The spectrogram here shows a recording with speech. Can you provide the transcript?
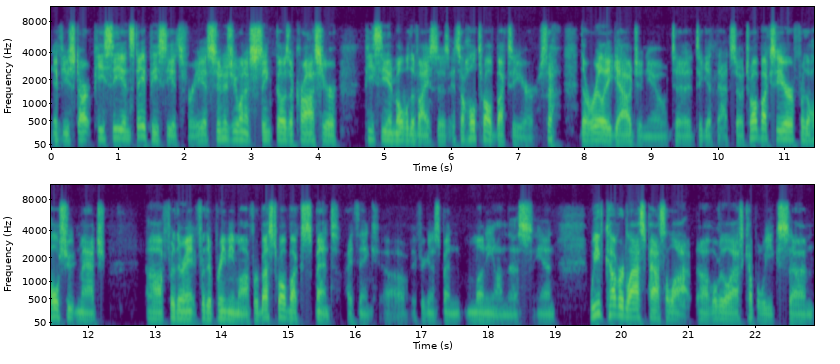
If you start PC and stay PC, it's free. As soon as you want to sync those across your PC and mobile devices, it's a whole 12 bucks a year. So they're really gouging you to, to get that. So 12 bucks a year for the whole shooting match uh, for their for their premium offer. Best 12 bucks spent, I think, uh, if you're going to spend money on this. And we've covered LastPass a lot uh, over the last couple weeks. Um,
